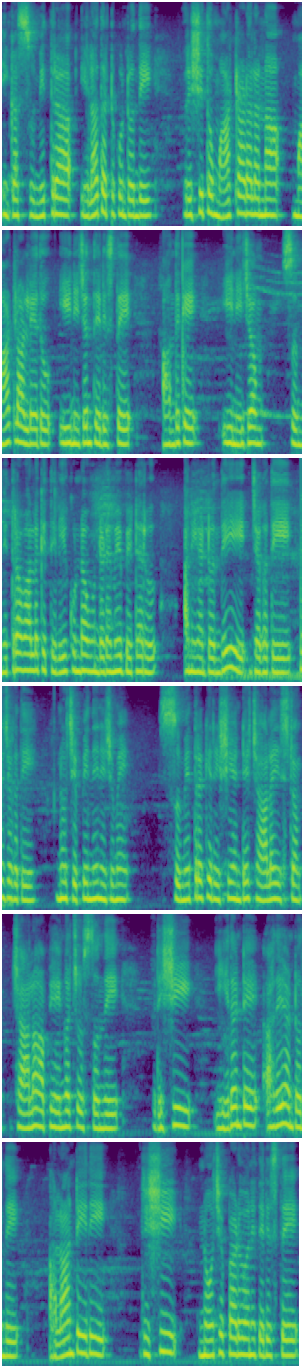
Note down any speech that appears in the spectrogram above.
ఇంకా సుమిత్ర ఎలా తట్టుకుంటుంది? రిషితో మాట్లాడాలన్నా మాట్లాడలేదు ఈ నిజం తెలిస్తే. అందుకే ఈ నిజం సుమిత్ర వాళ్ళకి తెలియకుండా ఉండడమే బెటరు అని అంటుంది జగతి. జగతి నువ్వు చెప్పింది నిజమే. సుమిత్రకి రిషి అంటే చాలా ఇష్టం. చాలా ఆప్యాయంగా చూస్తుంది. రిషి ఏదంటే అదే అంటుంది. అలాంటిది రిషి నో చెప్పాడు అని తెలిస్తే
